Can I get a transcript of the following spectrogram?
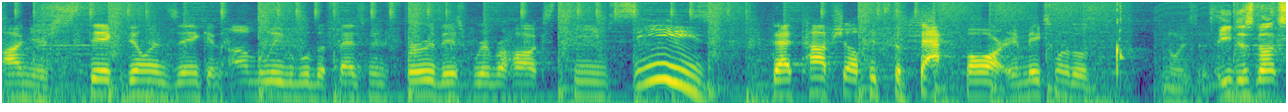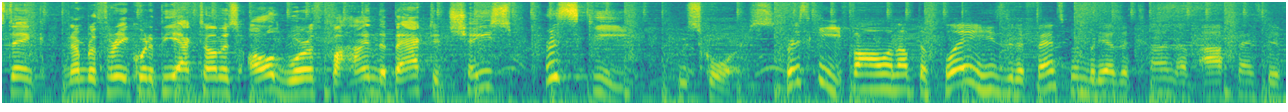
on your stick. Dylan Zink, an unbelievable defenseman for this Riverhawks team, sees that top shelf hits the back bar. It makes one of those noises. He does not stink. Number three, Quinnipiac Thomas Aldworth behind the back to Chase Priskie who scores. Frisky following up the play. He's a defenseman, but he has a ton of offensive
